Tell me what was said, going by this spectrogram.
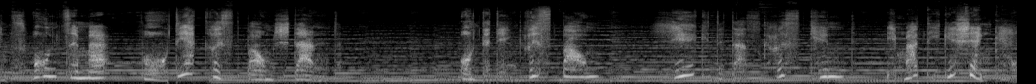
ins Wohnzimmer, wo der Christbaum stand. Unter den Christbaum hegte das Christkind immer die Geschenke.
